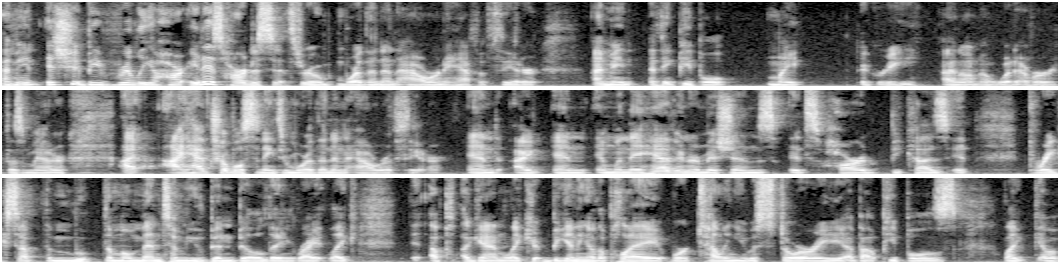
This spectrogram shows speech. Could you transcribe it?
I mean, it should be really hard. It is hard to sit through more than an hour and a half of theater. I mean, I think people might agree. I don't know. Whatever. It doesn't matter. I I have trouble sitting through more than an hour of theater, and I and and when they have intermissions, it's hard because it breaks up the mo- the momentum you've been building. Right. Like again, like beginning of the play, we're telling you a story about people's like uh,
